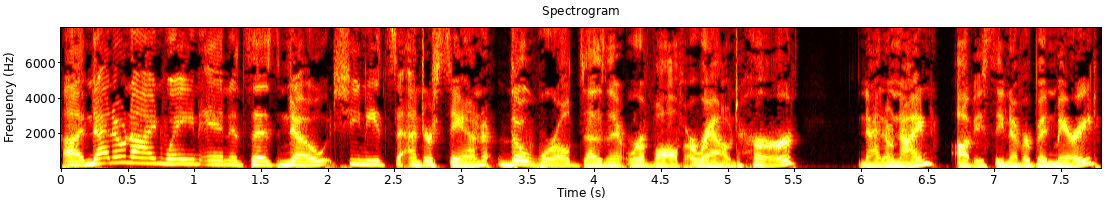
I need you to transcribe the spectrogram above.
Uh, 909 weighing in and says, no, she needs to understand the world doesn't revolve around her. 909, obviously never been married.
